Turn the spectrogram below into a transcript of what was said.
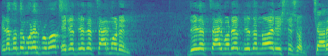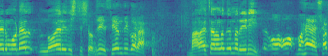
এটা কত মডেল প্রোবক্স এটা দুই হাজার চার মডেল দুই হাজার চার মডেল দুই হাজার নয় রেজিস্ট্রেশন মডেল নয় রেজিস্ট্রেশন জি সিএনজি করা। ভাড়ায় চালানোর জন্য রেডি ও- ও- হ্যাঁ সব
